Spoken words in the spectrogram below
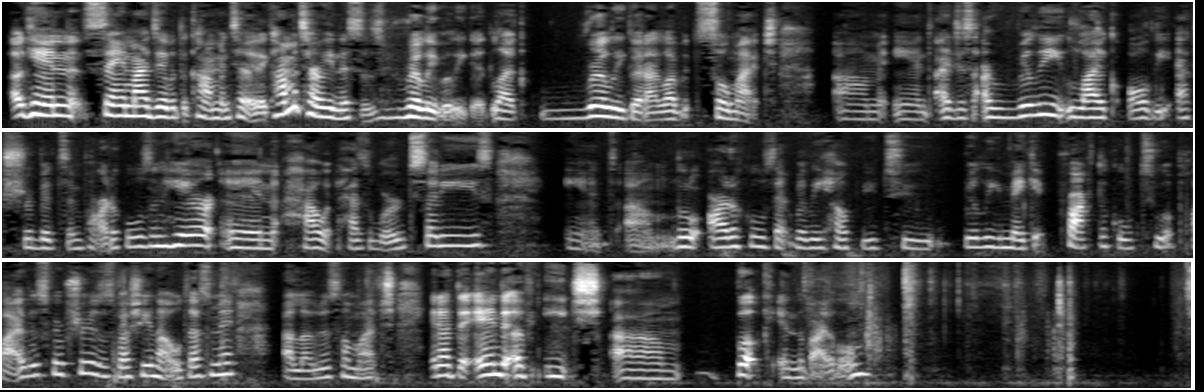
Again, same idea with the commentary. The commentary in this is really, really good. Like, really good. I love it so much. Um, and I just, I really like all the extra bits and particles in here and how it has word studies and um, little articles that really help you to really make it practical to apply the scriptures, especially in the Old Testament. I love this so much. And at the end of each um, book in the Bible,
